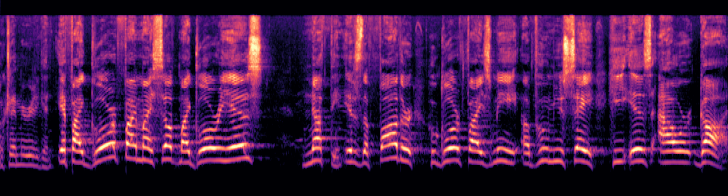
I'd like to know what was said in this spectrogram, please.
Okay, let me read it again. If I glorify myself, my glory is nothing. It is the Father who glorifies me, of whom you say he is our God.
